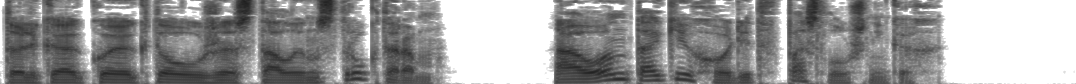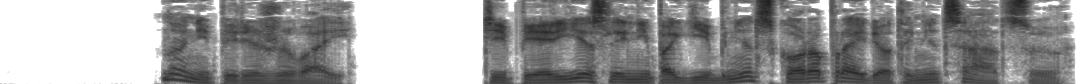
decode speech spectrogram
Только кое-кто уже стал инструктором, а он так и ходит в послушниках. Но не переживай. Теперь, если не погибнет, скоро пройдет инициацию».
